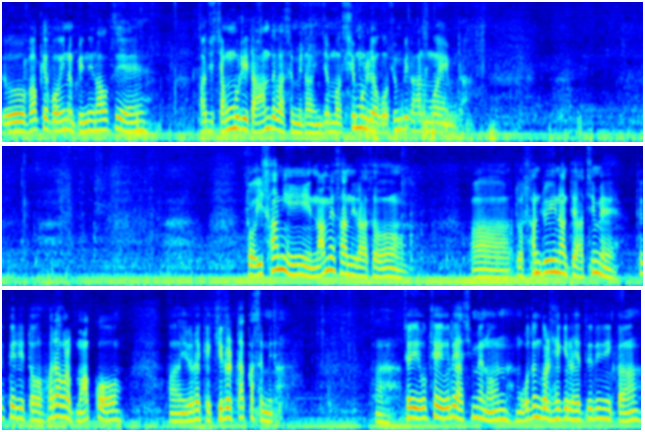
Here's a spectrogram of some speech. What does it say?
저 밖에 보이는 비닐하우스에 아직 작물이 다 안 들어갔습니다. 이제 뭐 심으려고 준비를 하는 모양입니다. 또 이 산이 남해 산이라서 아, 또 산주인한테 아침에 특별히 또 허락을 받고 아, 이렇게 길을 닦았습니다. 아, 저희 업체에 의뢰하시면은 모든 걸 해결해 드리니까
